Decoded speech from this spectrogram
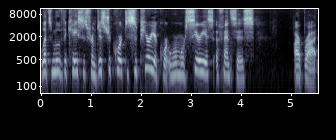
let's move the cases from district court to superior court where more serious offenses are brought.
